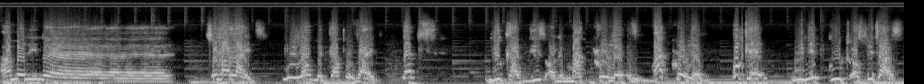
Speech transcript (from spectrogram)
how many uh, solar lights will lawmaker provide? Let's look at this on a macro level. Macro level. Okay, we need good hospitals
